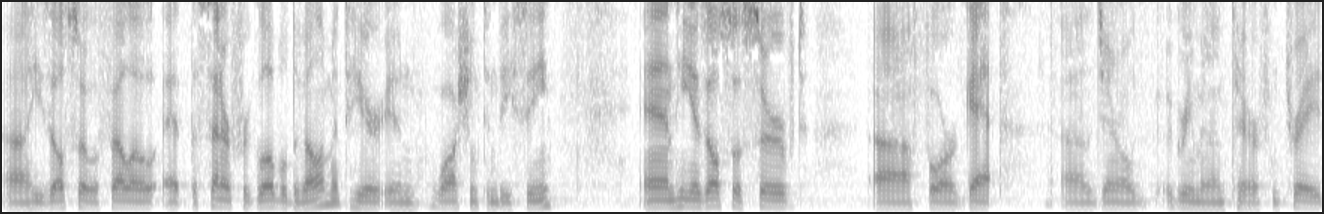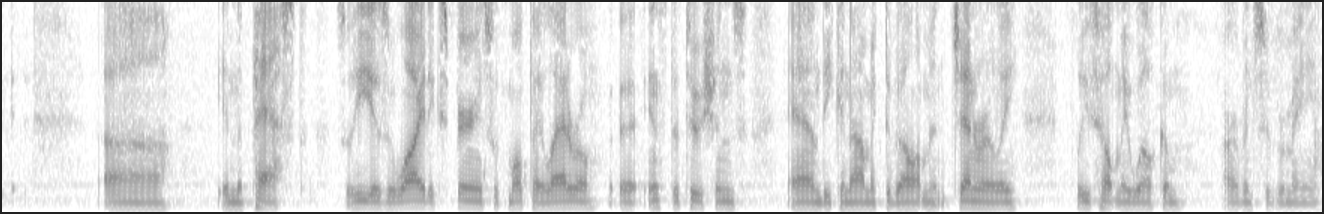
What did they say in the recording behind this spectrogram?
Uh, he's also a fellow at the Center for Global Development here in Washington, D.C., and he has also served uh, for GATT, uh, the General Agreement on Tariff and Trade, uh, in the past. So he has a wide experience with multilateral uh, institutions and economic development generally. Please help me welcome Arvind Subramanian.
